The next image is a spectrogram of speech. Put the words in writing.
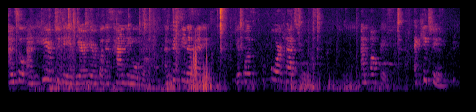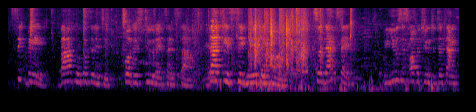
And so, and here today, we are here for this handing over. And Christina said it. It was four classrooms, an office, a kitchen, sick bay, bathroom facility for the students and staff. That is significant. So that said, we use this opportunity to thank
